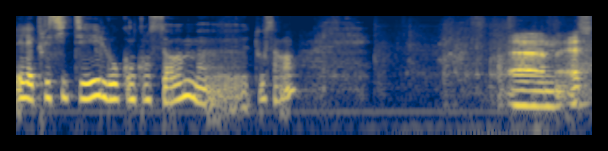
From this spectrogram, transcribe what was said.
L'électricité, l'eau qu'on consomme, euh, tout ça. Euh, est-ce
